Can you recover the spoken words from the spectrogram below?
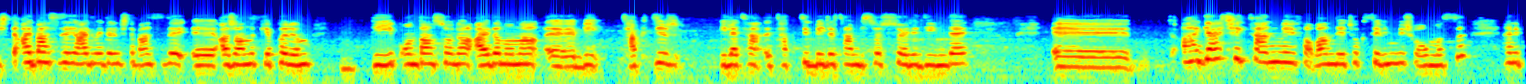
işte ay ben size yardım ederim işte ben size e, ajanlık yaparım deyip ondan sonra Aydan ona e, bir takdir ileten, takdir belirten bir söz söylediğinde e, ah gerçekten mi falan diye çok sevinmiş olması hani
